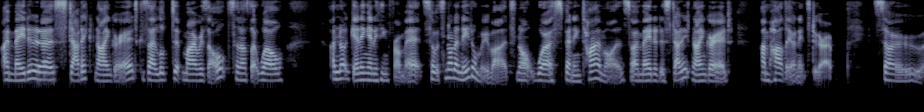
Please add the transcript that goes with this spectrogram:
I made it a static nine grid because I looked at my results and I was like, well, I'm not getting anything from it. So it's not a needle mover. It's not worth spending time on. So I made it a static nine grid. I'm hardly on Instagram. So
